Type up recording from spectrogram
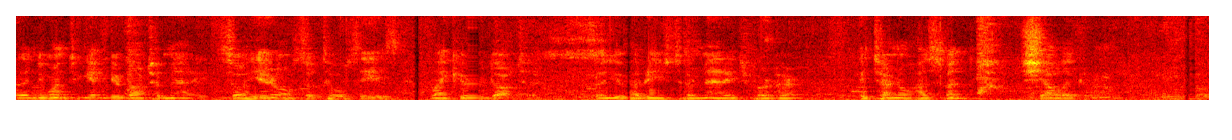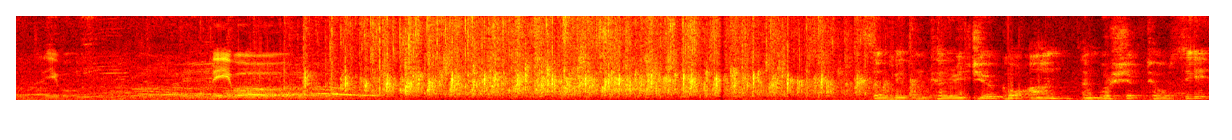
then you want to get your daughter married. So here also Tulsi is like your daughter. So you've arranged her marriage for her eternal husband, Shaligram. So we encourage you, go on and worship Tulsi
